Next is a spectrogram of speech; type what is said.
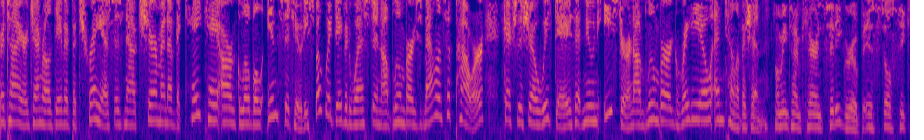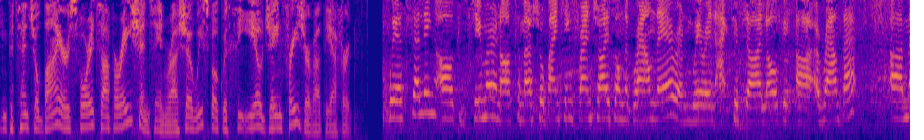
Retired General David Petraeus is now chairman of the KKR Global Institute. He spoke with David Westin on Bloomberg's Balance of Power. Catch the show weekdays at noon Eastern on Bloomberg Radio and Television. Well, meantime, Karen Citigroup is still seeking potential buyers for its operations in Russia. We spoke with CEO Jane Fraser about the effort. We're selling our consumer and our commercial banking franchise on the ground there, and we're in active dialogue uh, around that. Um,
